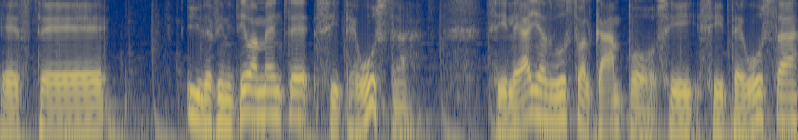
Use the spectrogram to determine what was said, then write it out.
Este, y definitivamente, si te gusta, si le hayas gusto al campo, si, si te gusta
